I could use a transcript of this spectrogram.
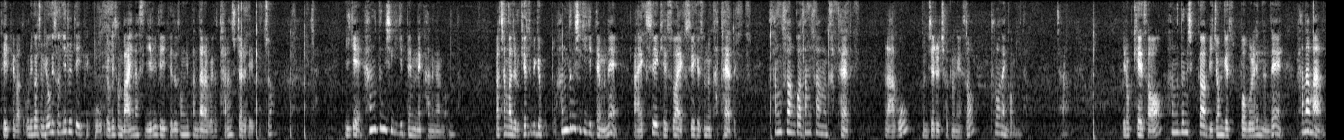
대입해봐도 우리가 지금 여기선 1을 대입했고 여기선 마이너스 2를 대입해도 성립한다라고 해서 다른 숫자를 대입했죠. 자, 이게 항등식이기 때문에 가능한 겁니다. 마찬가지로 개수 비교법도 항등식이기 때문에 아 x의 개수와 x의 개수는 같아야 돼. 상수항과 상수항은 같아야 돼. 라고 문제를 적용해서 풀어낸 겁니다. 자, 이렇게 해서 항등식과 미정계수법을 했는데 하나만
